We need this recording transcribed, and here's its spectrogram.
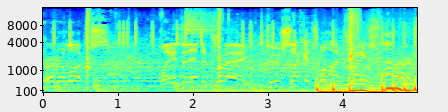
Huerter looks, plays it into Trae. Two seconds, one. Trae's floater.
